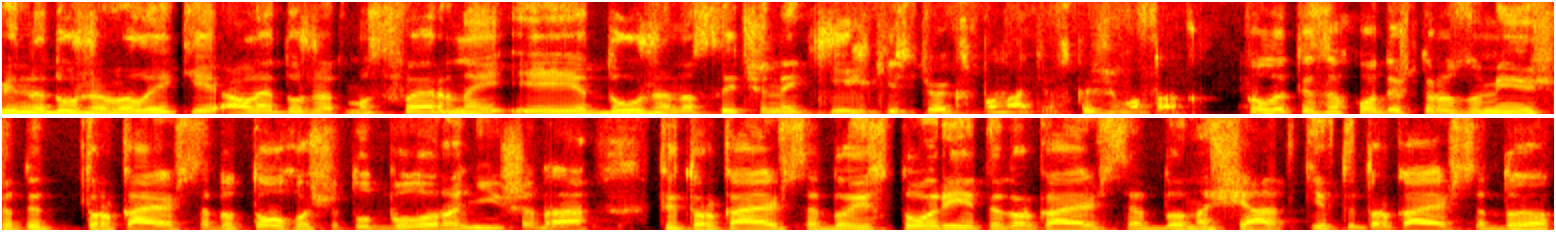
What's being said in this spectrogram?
Він не дуже великий, але дуже атмосферний і дуже насичений кількістю експонатів, скажімо так. Коли ти заходиш, ти розумієш, що ти торкаєшся до того, що тут було раніше. Да? Ти торкаєшся до історії, ти торкаєшся до нащадків, ти торкаєшся до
